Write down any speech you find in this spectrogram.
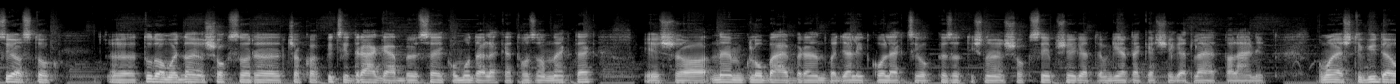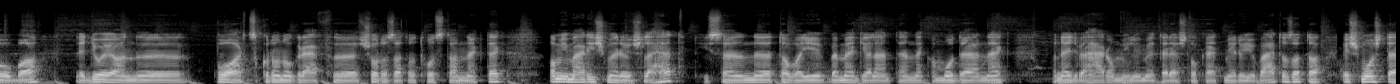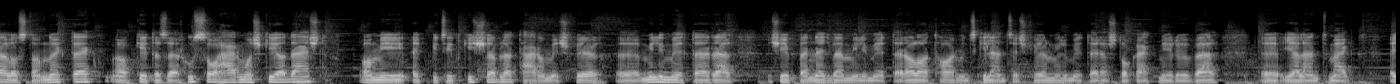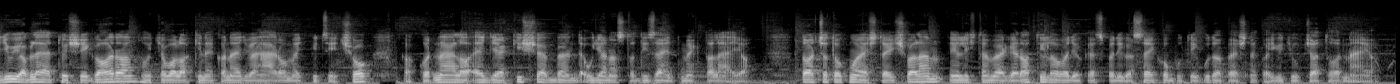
Sziasztok! Tudom, hogy nagyon sokszor csak a pici drágább Seiko modelleket hozom nektek, és a nem globál brand vagy elit kollekciók között is nagyon sok szépséget, meg érdekességet lehet találni. A ma esti videóba egy olyan kvarc kronográf sorozatot hoztam nektek, ami már ismerős lehet, hiszen tavaly évben megjelent ennek a modellnek a 43 mm-es tokátmérőjű változata, és most elosztam nektek a 2023-as kiadást, ami egy picit kisebb lett, 3,5 mm-rel, és éppen 40 mm alatt 39,5 mm-es tokátmérővel jelent meg. Egy újabb lehetőség arra, hogyha valakinek a 43 egy picit sok, akkor nála egyel kisebben, de ugyanazt a dizájnt megtalálja. Tartsatok ma este is velem, én Lichtenberger Attila vagyok, ez pedig a Seiko Boutique Budapestnek a YouTube csatornája.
